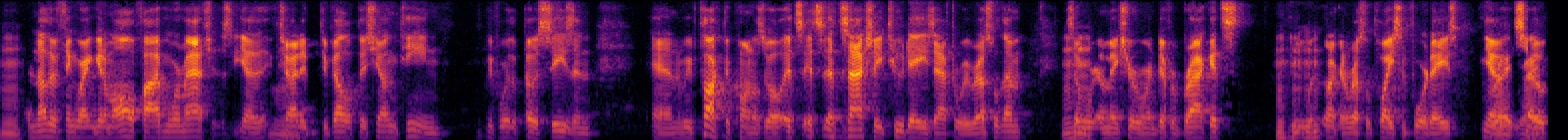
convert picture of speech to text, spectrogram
Hmm. Another thing where I can get them all five more matches. Yeah, Hmm. try to develop this young team before the postseason. And we've talked to Connellsville. It's it's it's actually two days after we wrestle them, so Mhm. we're going to make sure we're in different brackets. We're Mhm. not going to wrestle twice in four days. Yeah, Right, so right.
